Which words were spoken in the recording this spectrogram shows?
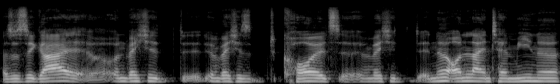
Also es ist egal, irgendwelche, irgendwelche Calls, irgendwelche ne, Online-Termine,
